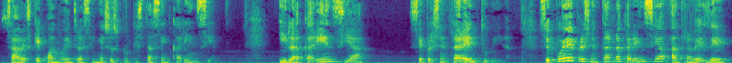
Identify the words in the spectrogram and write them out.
Sabes que cuando entras en eso es porque estás en carencia. Y la carencia se presentará en tu vida. Se puede presentar la carencia a través de,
